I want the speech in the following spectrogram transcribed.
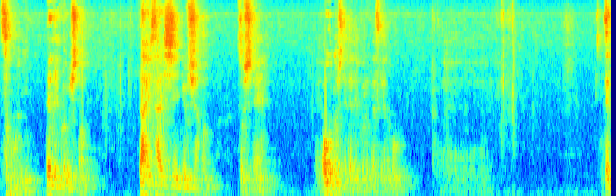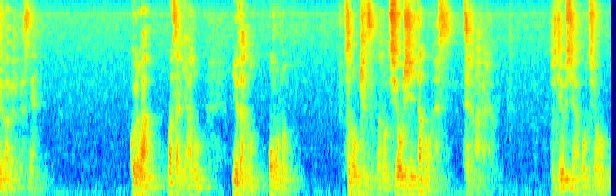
そこに出てくる人。大祭司ヨシアとそして王として出てくるんですけれども。ゼルバベルですね。これはまさにあのユダの王のその血あの血を引いたものです。ゼルバベル。そしてヨシアはもちろん、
